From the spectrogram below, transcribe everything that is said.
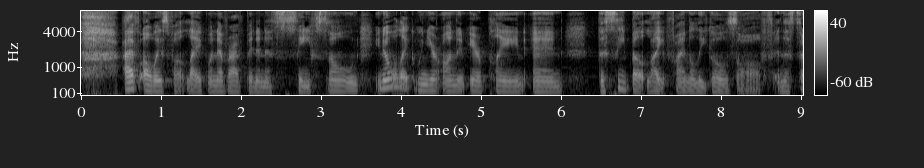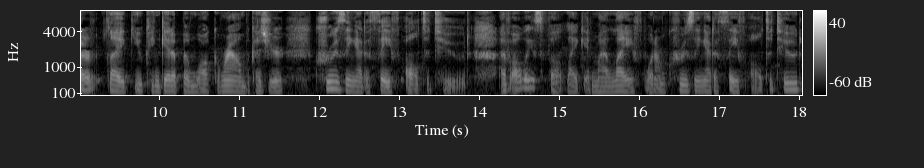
I've always felt like whenever I've been in a safe zone, you know, like when you're on an airplane and the seatbelt light finally goes off and the serve like you can get up and walk around because you're cruising at a safe altitude. I've always felt like in my life when I'm cruising at a safe altitude,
